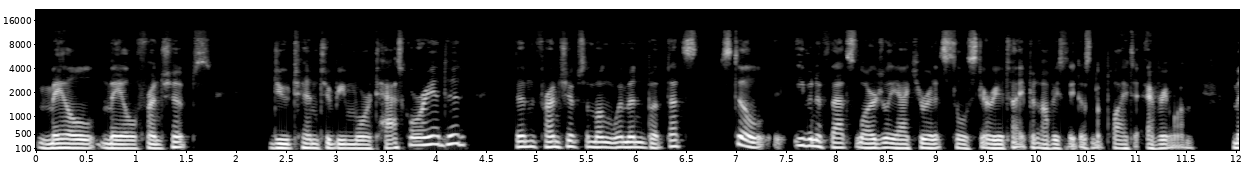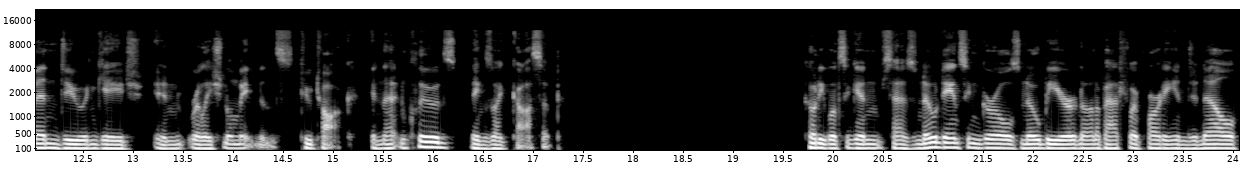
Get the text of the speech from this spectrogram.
Male male friendships do tend to be more task oriented than friendships among women, but that's still, even if that's largely accurate, it's still a stereotype and obviously doesn't apply to everyone. Men do engage in relational maintenance to talk, and that includes things like gossip. Kody once again says, No dancing girls, no beer, not a bachelor party, and Janelle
